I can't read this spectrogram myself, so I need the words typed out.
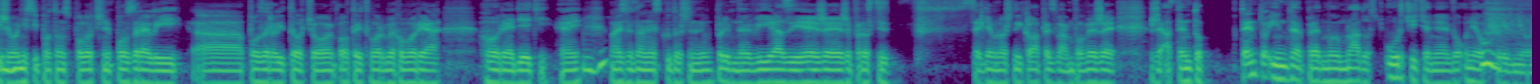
Čiže mm. oni si potom spoločne pozreli, uh, pozreli to, čo o tej tvorbe hovoria, hovoria deti. Hej? Mm-hmm. Mali sme tam neskutočné úprimné výrazy, hej, že, že proste sedemročný chlapec vám povie, že, že a tento tento interpret moju mladosť určite ne, neovplyvnil.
